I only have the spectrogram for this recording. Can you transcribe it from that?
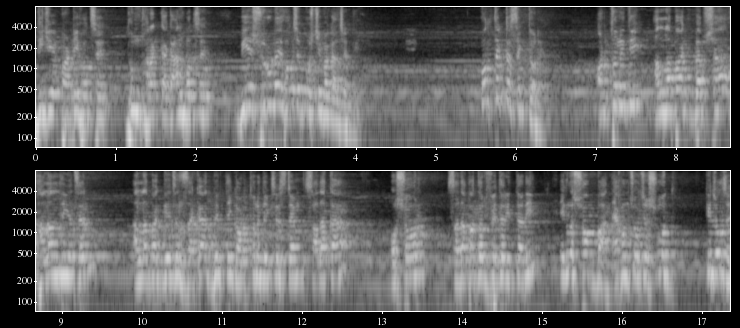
ডিজে পার্টি হচ্ছে, ধুমধারাক্কা গান হচ্ছে। বিয়ে শুরুটাই হচ্ছে পশ্চিমা কালচার দিয়ে প্রত্যেকটা সেক্টরে অর্থনীতি, আল্লাপাক ব্যবসা হালাল দিয়েছেন। আল্লাপাক দিয়েছেন জাকাত ভিত্তিক অর্থনৈতিক সিস্টেম সাদাকা ওসর সাদাকাতুল ফিতর ইত্যাদি। এগুলো সব বাদ। এখন চলছে সুদ। কি চলছে?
